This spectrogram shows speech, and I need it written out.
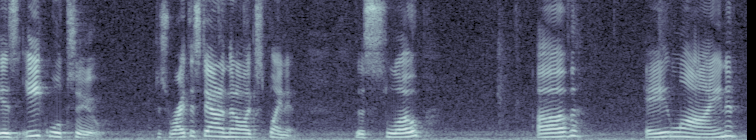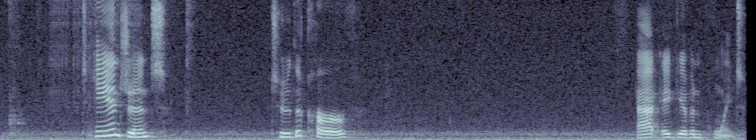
is equal to, just write this down and then I'll explain it. The slope of a line tangent to the curve at a given point.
